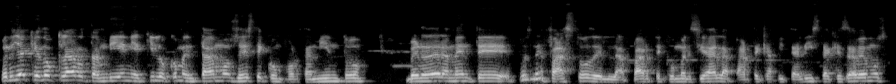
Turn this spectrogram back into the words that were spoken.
pero ya quedó claro también, y aquí lo comentamos, este comportamiento verdaderamente pues nefasto de la parte comercial, la parte capitalista, que sabemos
